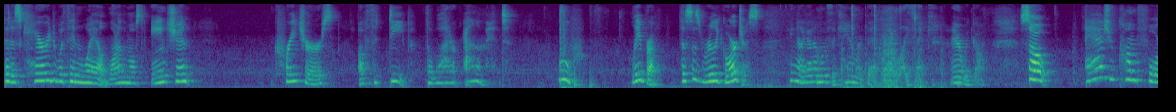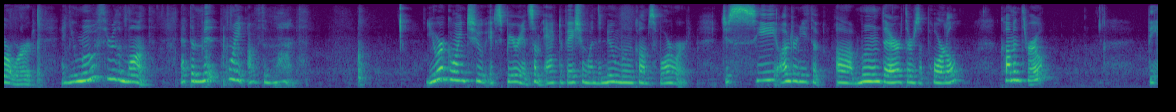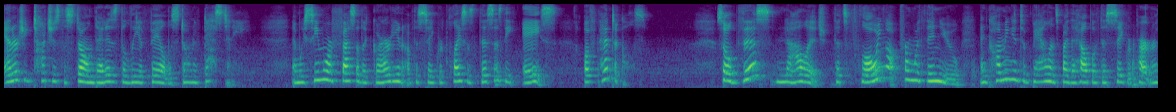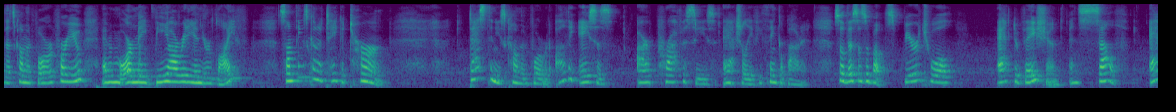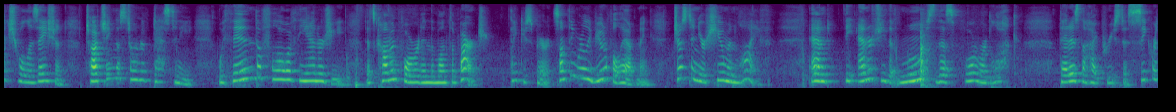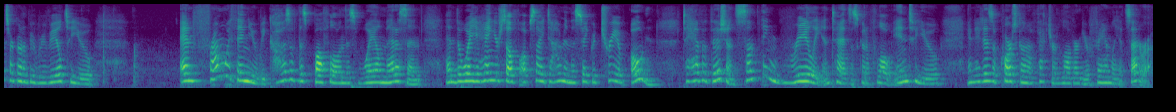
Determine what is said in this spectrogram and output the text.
that is carried within whale, one of the most ancient creatures of the deep, the water element. Ooh, Libra, this is really gorgeous. Hang on, I gotta move the camera back a little, I think. There we go. So as you come forward and you move through the month, at the midpoint of the month, you are going to experience some activation when the new moon comes forward. Just see underneath the uh, moon there, there's a portal coming through. The energy touches the stone. That is the Lia Fail, the stone of destiny. And we see Morfessa, the guardian of the sacred places. This is the ace of pentacles. So this knowledge that's flowing up from within you and coming into balance by the help of this sacred partner that's coming forward for you and or may be already in your life, Something's going to take a turn. Destiny's coming forward. All the aces are prophecies, actually, if you think about it. So this is about spiritual activation and self actualization, touching the stone of destiny within the flow of the energy that's coming forward in the month of March. Thank you, Spirit. Something really beautiful happening just in your human life. And the energy that moves this forward, look, that is the high priestess. Secrets are going to be revealed to you. And from within you, because of this buffalo and this whale medicine, and the way you hang yourself upside down in the sacred tree of Odin to have a vision, something really intense is going to flow into you. And it is, of course, going to affect your lover, your family, etc.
